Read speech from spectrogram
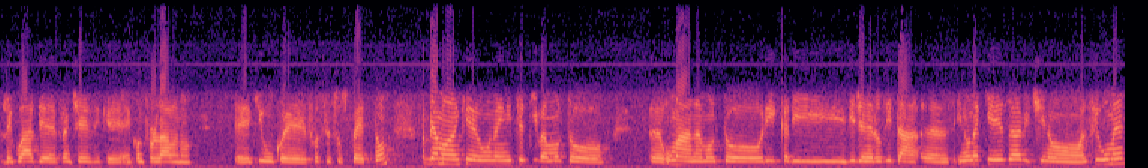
le guardie francesi che controllavano eh, chiunque fosse sospetto, abbiamo anche una iniziativa molto eh, umana, molto ricca di, di generosità. Eh, in una chiesa vicino al fiume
